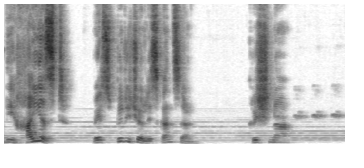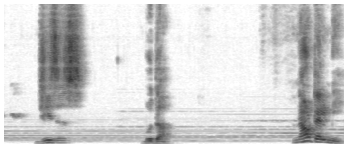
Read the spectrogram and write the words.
the highest where spiritual is concerned Krishna, Jesus, Buddha. Now tell me,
